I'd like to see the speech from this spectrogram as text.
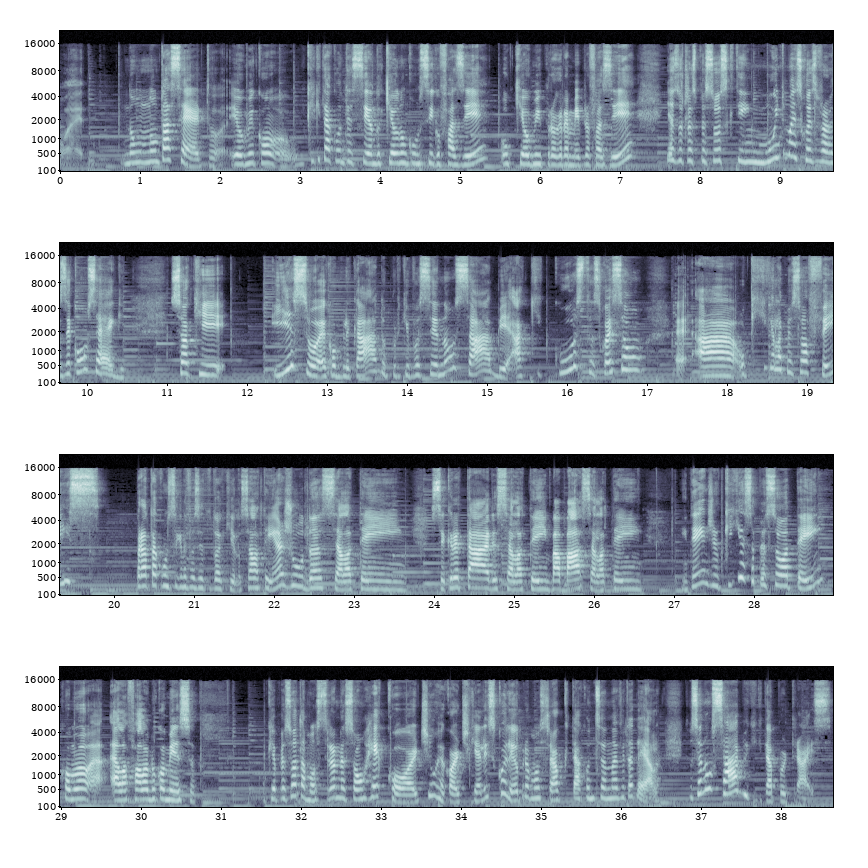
não, não tá certo. Eu me o que que tá acontecendo que eu não consigo fazer, o que eu me programei para fazer, e as outras pessoas que têm muito mais coisas para fazer conseguem. Só que isso é complicado porque você não sabe a que custas, quais são é, a, o que, que aquela pessoa fez para estar tá conseguindo fazer tudo aquilo. Se ela tem ajuda, se ela tem secretária, se ela tem babá, se ela tem Entende? O que, que essa pessoa tem, como ela fala no começo. O que a pessoa está mostrando é só um recorte, um recorte que ela escolheu para mostrar o que está acontecendo na vida dela. Você não sabe o que está por trás.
